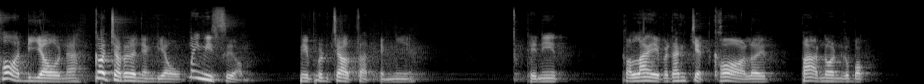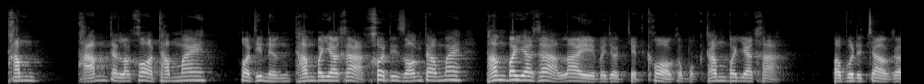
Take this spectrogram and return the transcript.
ข้อเดียวนะก็เจริญอย่างเดียวไม่มีเสื่อมนี่พระเจ้าตรัสอย่างนี้ ทีนี้ก็ไล่ไปทั้งเจ็ดข้อเลย พระอานนก็บอกทำถามแต่ละข้อทำไหม ข้อที่หนึ่งทำพยาค่ะข้อที่สองทำไหมทำพยาค่ะไล่ไปจนเจ็ดข้อก็บอกทำพยาค่ะพระพุทธเจ้าก็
